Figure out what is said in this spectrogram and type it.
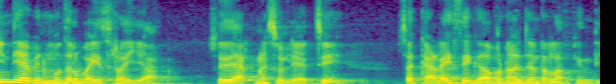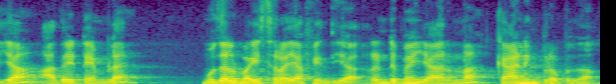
இந்தியாவின் முதல் வைஸ்ராய் யார்? ஸோ இது ஏற்கனவே சொல்லியாச்சு. ஸோ கடைசி கவர்னர் ஜெனரல் ஆஃப் இந்தியா அதே டைமில் முதல் வைஸ்ராய் ஆஃப் இந்தியா ரெண்டுமே யாருன்னா கேனிங் பிரபு தான்.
